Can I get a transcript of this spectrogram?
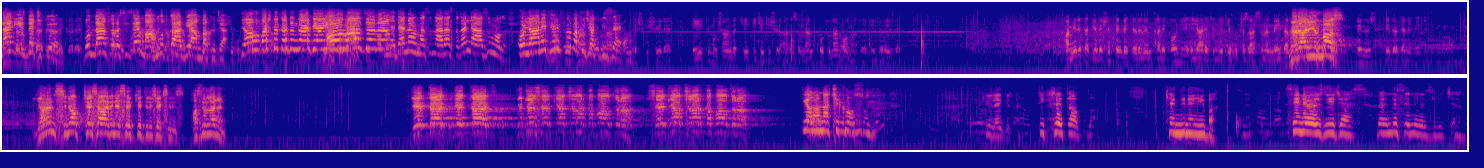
ben izne çıkıyorum. Bundan sonra size Mahmut gardiyan bakacak. Yahu başka kadın gardiyan yok Olmaz canım! Neden olmasın ara sıra lazım olur. O lanet herif mi bakacak bize? 15 kişiyle eğitim uçağındaki iki kişi arasından kurtulan olmadığı bildirildi. Amerika Birleşik Devletleri'nin Kaliforniya eyaletindeki uç hizasının meydana... Meral Yılmaz! Henüz belirlenemedi. Yarın Sinop cezaevine sevk edileceksiniz. Hazırlanın. Dikkat dikkat! Bütün sevkiyatçılar kapı altına! Sevkiyatçılar kapı altına! Yolun açık olsun. Güle güle. Fikret abla. Kendine iyi bak. Seni özleyeceğiz. Ben de seni özleyeceğim.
